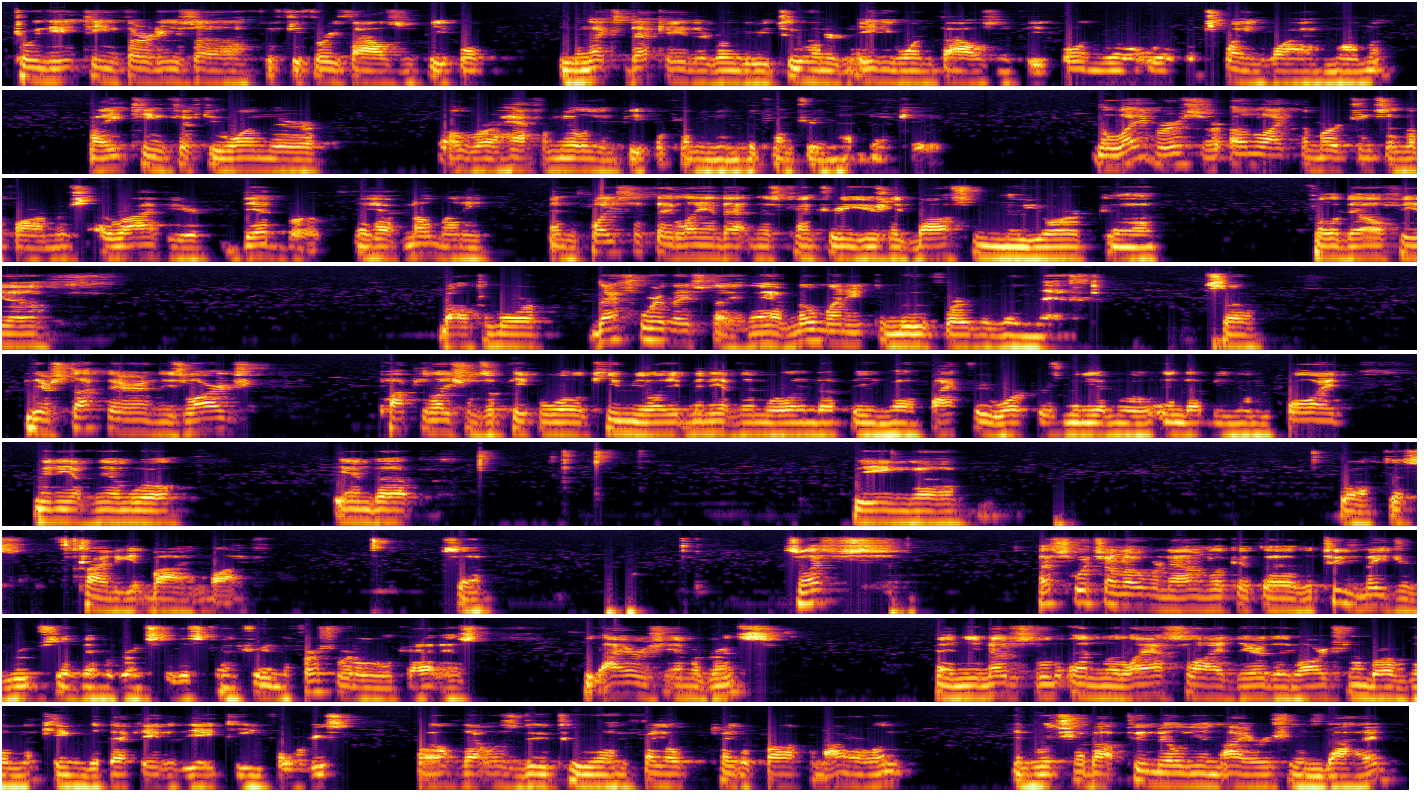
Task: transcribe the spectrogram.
Between the 1830s, uh, 53,000 people. In the next decade, there are going to be 281,000 people, and we'll, we'll explain why in a moment. By 1851, there are over a half a million people coming into the country in that decade. The laborers are unlike the merchants and the farmers, arrive here dead broke. They have no money and the place that they land at in this country, usually Boston, New York, uh, Philadelphia, Baltimore, that's where they stay. They have no money to move further than that. So they're stuck there, and these large populations of people will accumulate. Many of them will end up being uh, factory workers, many of them will end up being unemployed, many of them will end up being uh, well, just trying to get by in life. So, so let's let's switch on over now and look at the, the two major groups of immigrants to this country. And the first going to look at is the Irish immigrants. And you notice in the last slide there the large number of them that came in the decade of the 1840s. Well, that was due to a failed potato crop in Ireland, in which about 2 million Irishmen died.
